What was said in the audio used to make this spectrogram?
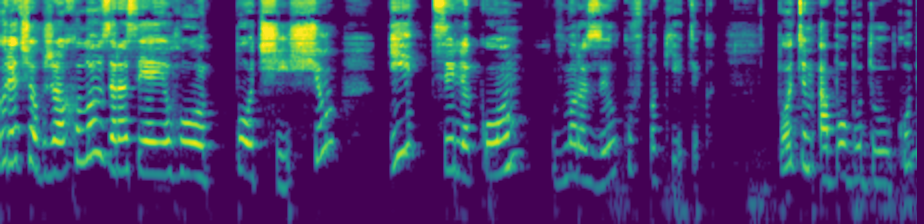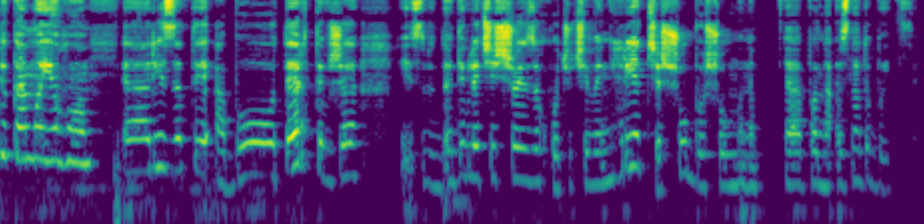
Бурячок вже охолов, зараз я його почищу і ціляком в морозилку в пакетик. Потім або буду кубиками його е, різати, або терти вже, дивлячись, що я захочу, чи вінігрет, чи шубу, що в мене е, знадобиться.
